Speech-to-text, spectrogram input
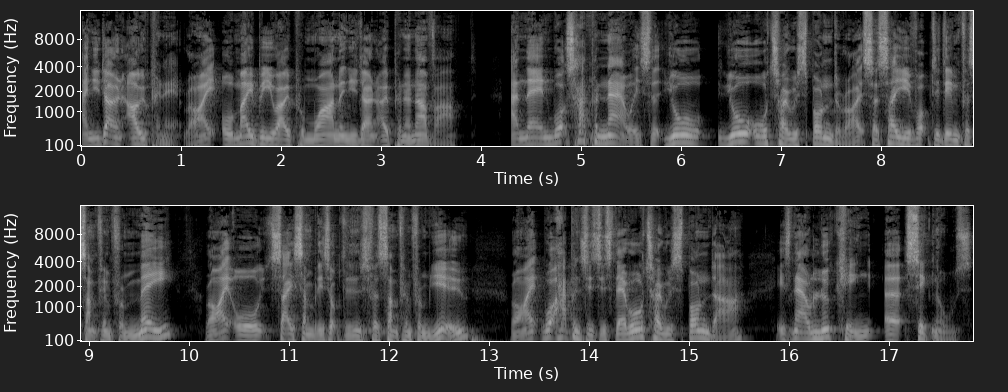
And you don't open it, right? Or maybe you open one and you don't open another. And then what's happened now is that your your autoresponder, right? So say you've opted in for something from me, right? Or say somebody's opted in for something from you, right? What happens is is their autoresponder is now looking at signals,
